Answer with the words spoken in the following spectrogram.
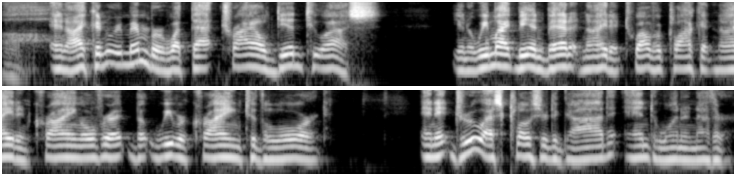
Oh. And I can remember what that trial did to us. You know, we might be in bed at night at 12 o'clock at night and crying over it, but we were crying to the Lord. And it drew us closer to God and to one another.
